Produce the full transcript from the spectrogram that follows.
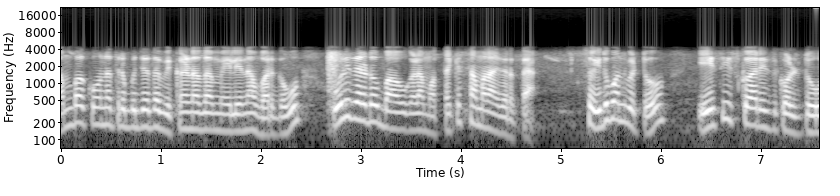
ಲಂಬಕೋನ ತ್ರಿಭುಜದ ವಿಕರ್ಣದ ಮೇಲಿನ ವರ್ಗವು ಉಳಿದೆರಡು ಬಾಹುಗಳ ಮೊತ್ತಕ್ಕೆ ಸಮನಾಗಿರುತ್ತೆ. ಸೊ ಇದು ಬಂದುಬಿಟ್ಟು A C square is equal to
